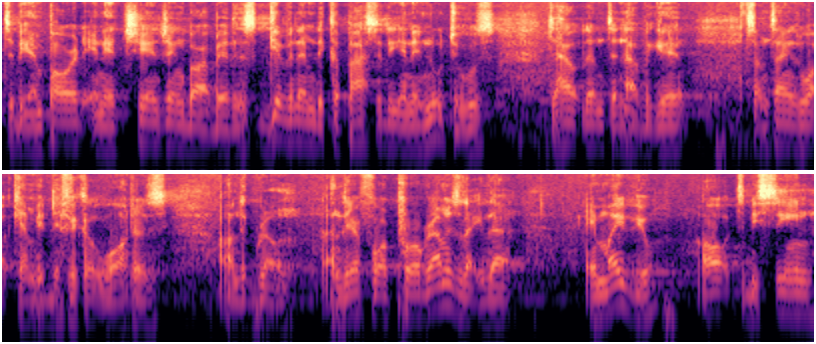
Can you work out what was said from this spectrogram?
to be empowered in a changing Barbados, giving them the capacity and the new tools to help them to navigate sometimes what can be difficult waters on the ground. And therefore, programs like that, in my view, ought to be seen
